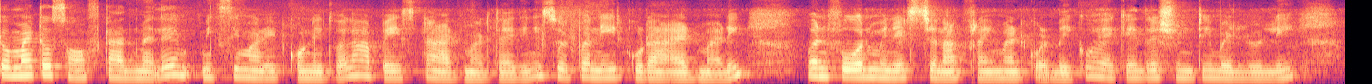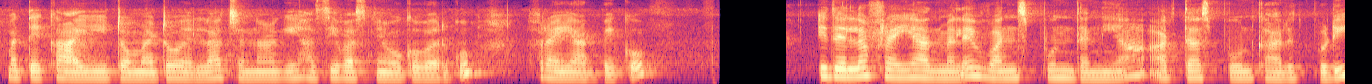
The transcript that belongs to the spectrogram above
ಟೊಮೆಟೊ ಸಾಫ್ಟ್ ಆದಮೇಲೆ ಮಿಕ್ಸಿ ಮಾಡಿ ಇಟ್ಕೊಂಡಿದ್ವಲ್ಲ, ಆ ಪೇಸ್ಟ್ನ ಆ್ಯಡ್ ಮಾಡ್ತಾಯಿದ್ದೀನಿ ಸ್ವಲ್ಪ ನೀರು ಕೂಡ ಆ್ಯಡ್ ಮಾಡಿ ಒಂದು ಫೋರ್ ಮಿನಿಟ್ಸ್ ಚೆನ್ನಾಗಿ ಫ್ರೈ ಮಾಡ್ಕೊಳ್ಬೇಕು. ಯಾಕೆಂದರೆ ಶುಂಠಿ, ಬೆಳ್ಳುಳ್ಳಿ, ಮತ್ತು ಕಾಯಿ ಟೊಮೆಟೊ ಎಲ್ಲ ಚೆನ್ನಾಗಿ ಹಸಿ ವಾಸನೆ ಹೋಗೋವರೆಗೂ ಫ್ರೈ ಆಗಬೇಕು. ಇದೆಲ್ಲ ಫ್ರೈ ಆದಮೇಲೆ ಒಂದು ಸ್ಪೂನ್ ಧನಿಯಾ, ಅರ್ಧ ಸ್ಪೂನ್ ಖಾರದ ಪುಡಿ,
